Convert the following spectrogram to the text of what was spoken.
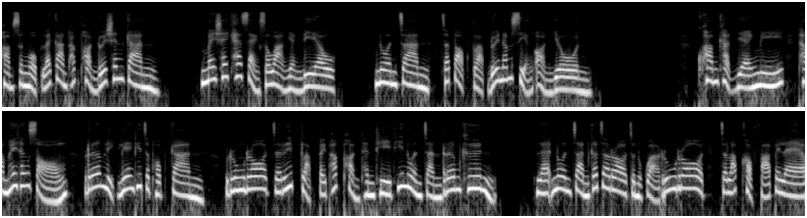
ความสงบและการพักผ่อนด้วยเช่นกัน ไม่ใช่แค่แสงสว่างอย่างเดียว นวลจันทร์จะตอบกลับด้วยน้ำเสียงอ่อนโยน ความขัดแย้งนี้ทำให้ทั้งสอง เริ่มหลีกเลี่ยงที่จะพบกัน รุ่งโรจน์จะรีบกลับไปพักผ่อนทันทีที่นวลจันทร์เริ่มขึ้นและนวลจันทร์ก็จะรอจนกว่ารุ่งโรจน์จะรับขอบฟ้าไปแล้ว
